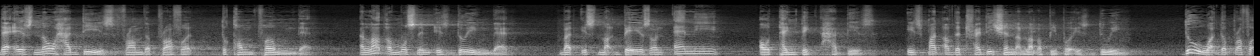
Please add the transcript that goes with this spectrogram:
There is no hadith from the Prophet to confirm that. A lot of Muslim is doing that, but it's not based on any authentic hadith. It's part of the tradition a lot of people is doing. Do what the Prophet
